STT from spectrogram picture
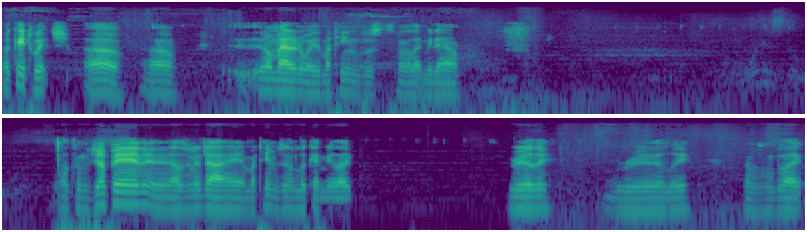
Okay, Twitch. Oh, oh. It don't matter anyways. My team was gonna let me down. I was gonna jump in and I was gonna die, and my team was gonna look at me like, really, really. And I was gonna be like,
